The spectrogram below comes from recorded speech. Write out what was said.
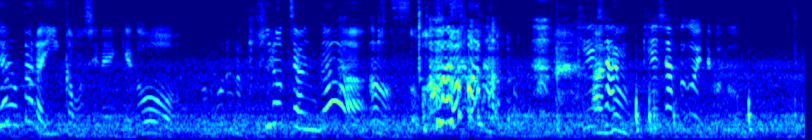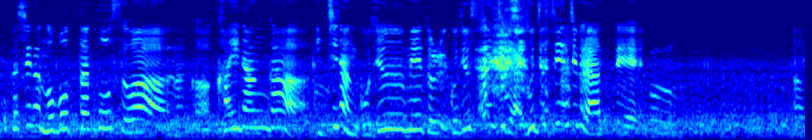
やったらいいかもしれんけど登るのひろちゃんがうん。きつそう、傾あでも斜傾斜すごいってこと？私が登ったコースはうん。なんか階段が1段50メートル50センチぐらい 50センチぐらいあってうん。あの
